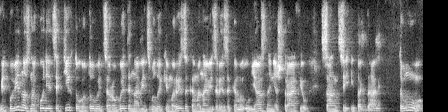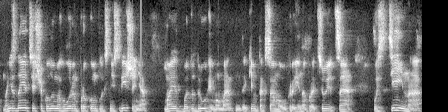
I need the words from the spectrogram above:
Відповідно, знаходяться ті, хто готовий це робити навіть з великими ризиками, навіть з ризиками ув'язнення, штрафів, санкцій і так далі. Тому мені здається, що коли ми говоримо про комплексність рішення, має бути другий момент, над яким так само Україна працює. Це постійне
